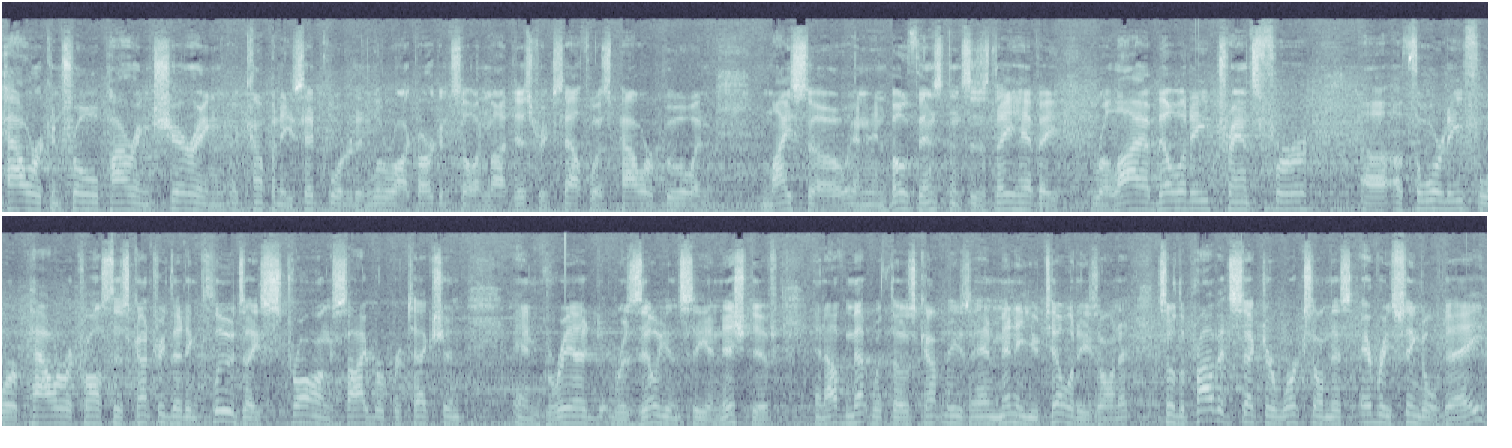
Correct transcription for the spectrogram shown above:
power control, powering sharing companies headquartered in Little Rock, Arkansas, in my district, Southwest Power Pool and MISO. And in both instances, they have a reliability transfer uh, authority for power across this country that includes a strong cyber protection and grid resiliency initiative. And I've met with those companies and many utilities on it. So the private sector works on this every single day.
